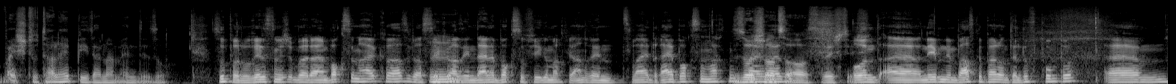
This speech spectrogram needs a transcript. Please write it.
war ich total happy dann am Ende so. Super, du redest nämlich über deinen Boxinhalt quasi. Du hast ja quasi in deine Box so viel gemacht, wie andere in zwei, drei Boxen machen. So teilweise. schaut's aus, richtig. Und äh, neben dem Basketball und der Luftpumpe, ähm,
